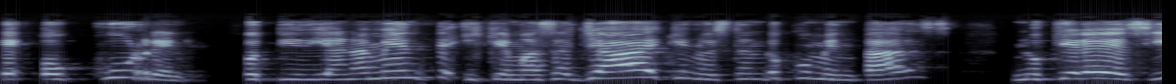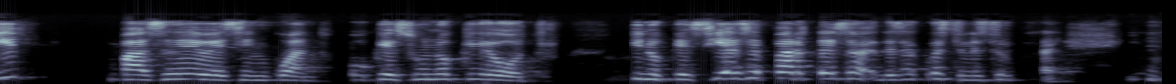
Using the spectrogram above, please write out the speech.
que ocurren cotidianamente y que más allá de que no estén documentadas, no quiere decir que pase de vez en cuando o que es uno que otro, sino que sí hace parte de esa, de esa cuestión estructural. En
